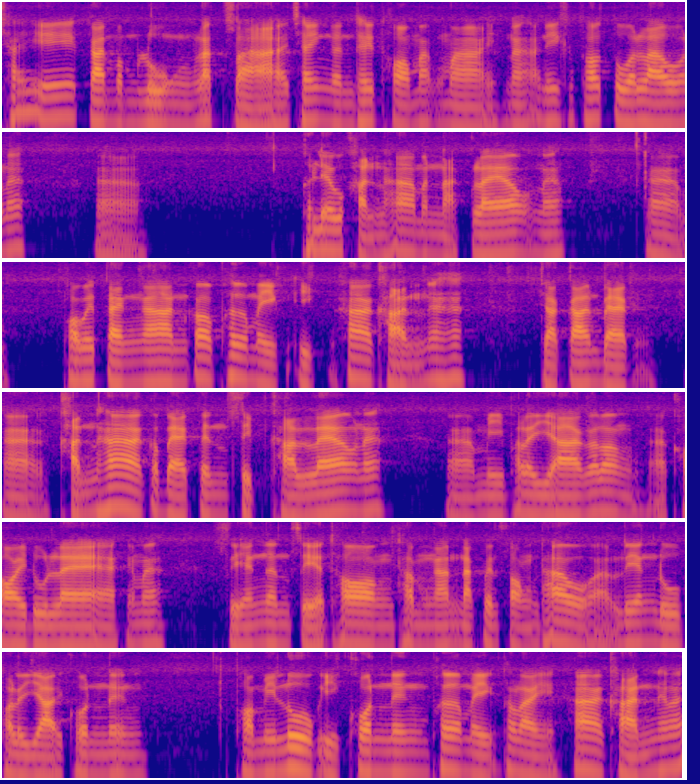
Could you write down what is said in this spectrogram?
ใช้การบำรุงรักษาใช้เงินใช้ทองมากมายนะอันนี้เพราะตัวเรานะเขาเรียกว่าขันห้ามันหนักแล้วนะอพอไปแต่งงานก็เพิ่มมาอีกอีกห้าขันนะฮะจากการแบกขันห้าก็แบกเป็นสิบขันแล้วนะมีภรรยาก็ต้องอคอยดูแลใช่ไหมเสียเงินเสียทองทำงานหนักเป็นสองเท่าเลี้ยงดูภรรยาคนหนึ่งพอมีลูกอีกคนหนึ่งเพิ่มมาอีกเท่าไหร่ห้าขันใช่ไหม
